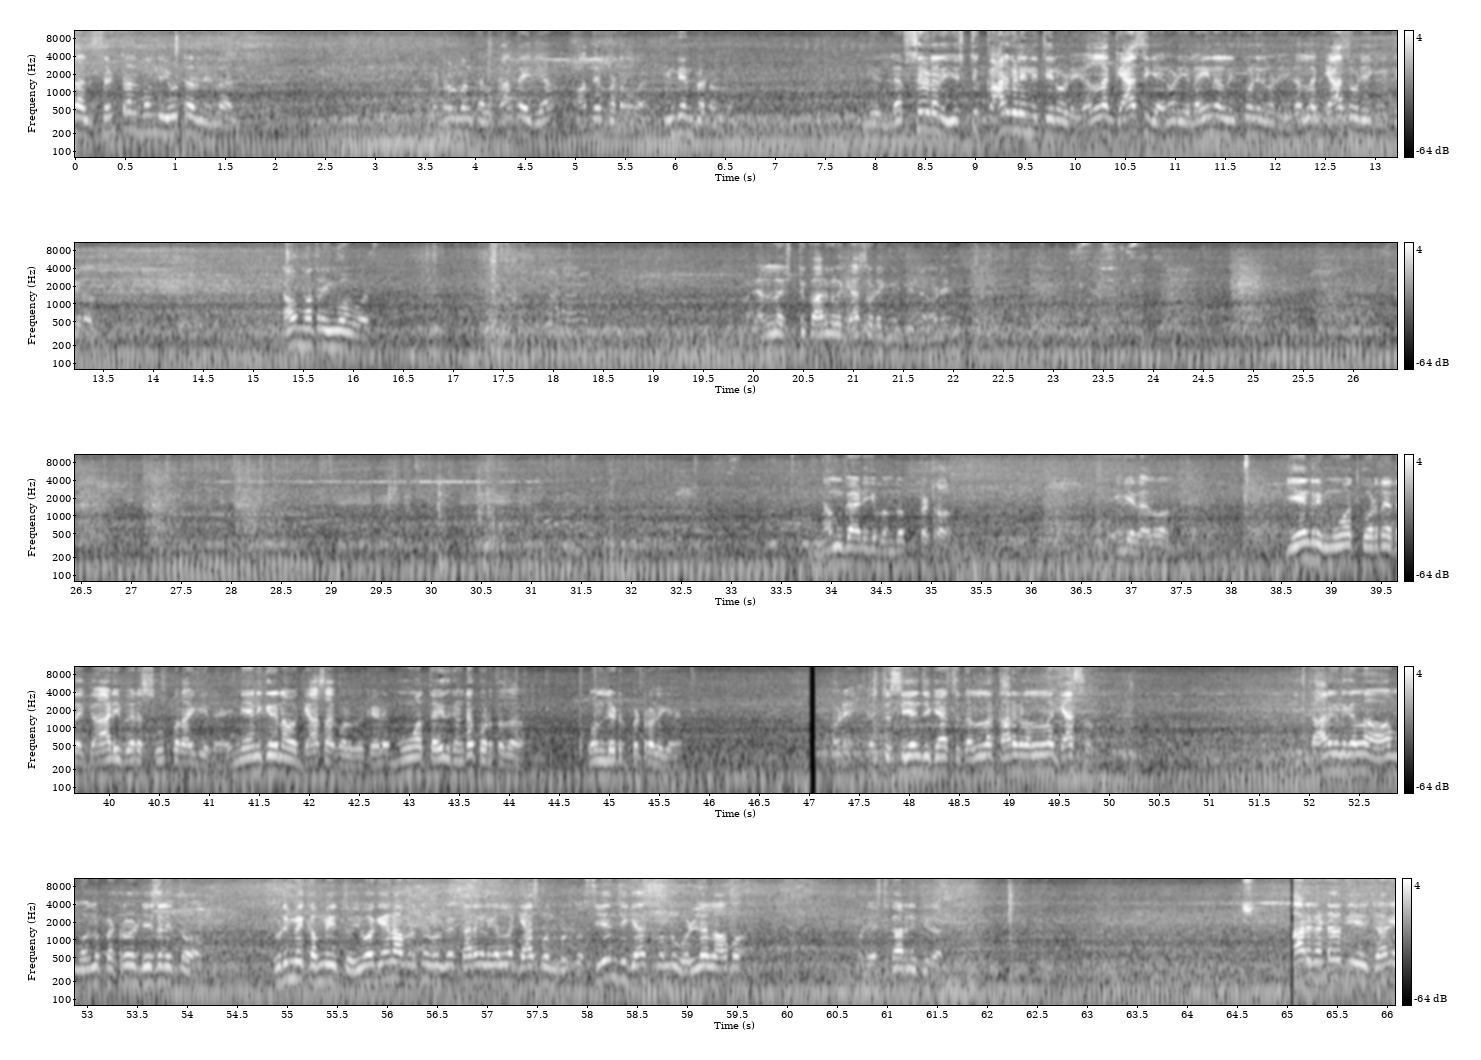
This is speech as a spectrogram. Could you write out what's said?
ಯಾಕಂದ್ರೆ ಅಲ್ಲಿ ಸೆಂಟ್ರಲ್ ಬಂದು ಯೂ ಟರ್ನ್ ಇಲ್ಲ ಅಲ್ಲಿ. ಪೆಟ್ರೋಲ್ ಬಂಕ್ ಅಲ್ಲಿ ಕಾಣ್ತಾ ಇದೆಯಾ? ಅದೇ petrol bunk Indian petrol bunk ಈ ಲೆಫ್ಟ್ ಸೈಡಲ್ಲಿ ಎಷ್ಟು ಕಾರ್ಗಳು ನಿಂತಿ ನೋಡಿ, ಎಲ್ಲ ಗ್ಯಾಸಿಗೆ ನೋಡಿ ಲೈನಲ್ಲಿ ನಿಂತ್ಕೊಂಡಿದ್ದು ನೋಡಿ, ಇದೆಲ್ಲ ಗ್ಯಾಸ್ ಹೊಡಿಯಕ್ಕೆ ನಿಂತಿರೋದು. ನಾವು ಮಾತ್ರ ಹಿಂಗೆ ಹೋಗ್ಬೋದು. ಎಲ್ಲ ಎಷ್ಟು ಕಾರ್ಗಳು ಗ್ಯಾಸ್ ಹೊಡಿಯೋಕ್ಕೆ ನಿಂತಿದೆ ನೋಡಿ. ನಮ್ಮ ಗಾಡಿಗೆ ಬಂದು ಪೆಟ್ರೋಲ್. ಹೆಂಗಿದೆ ಅಲ್ವಾ? ಏನ್ರಿ ಮೂವತ್ತು ಕೊಡ್ತಾ ಇದೆ, ಗಾಡಿ ಬೇರೆ ಸೂಪರ್ ಆಗಿದೆ. ಇನ್ನೇನಕ್ಕೆ ನಾವು ಗ್ಯಾಸ್ ಹಾಕೊಳ್ಬೇಕು. ಹೇಳಿ, ಮೂವತ್ತೈದು ಗಂಟೆ ಕೊಡ್ತದೆ ಒಂದು ಲೀಟ್ರ್ ಪೆಟ್ರೋಲಿಗೆ. ನೋಡಿ, ಎಷ್ಟು ಸಿ ಎನ್ ಜಿ ಗ್ಯಾಸ್ ಇದೆಲ್ಲ ಕಾರ್ಗಳೆಲ್ಲ ಗ್ಯಾಸು ಈ ಕಾರ್ಗಳಿಗೆಲ್ಲ ಮೊದಲು ಪೆಟ್ರೋಲ್ ಡೀಸೆಲ್ ಇತ್ತು. ದುಡಿಮೆ ಕಮ್ಮಿ ಇತ್ತು. ಇವಾಗ ಏನಾಗ್ಬಿಡ್ತು ಇವಾಗ ಕಾರ್ಗಳಿಗೆಲ್ಲ ಗ್ಯಾಸ್ ಬಂದ್ಬಿಡ್ತು. ಸಿ ಎನ್ ಜಿ ಗ್ಯಾಸ್ ಬಂದು ಒಳ್ಳೆ ಲಾಭ. ನೋಡಿ, ಎಷ್ಟು ಕಾರ್ ನಿಂತಿದೆ. ಆರು ಗಂಟೆ ಹೊತ್ತು ಈ ಜಾಗ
